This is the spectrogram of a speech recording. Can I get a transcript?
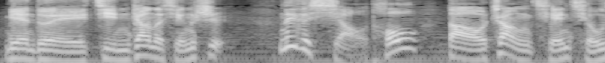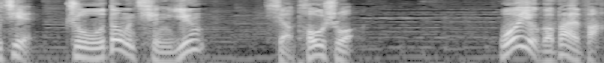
面对紧张的形势，那个小偷到帐前求见，主动请缨。小偷说：“我有个办法，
